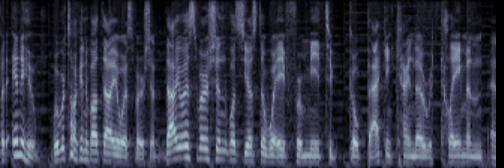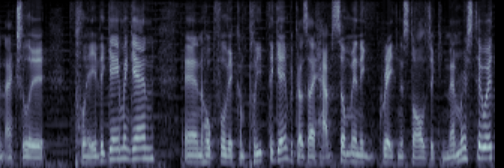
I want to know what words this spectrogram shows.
But anywho, we were talking about the iOS version. The iOS version was just a way for me to go back and kind of reclaim and, and actually play the game again and hopefully complete the game because I have so many great nostalgic memories to it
